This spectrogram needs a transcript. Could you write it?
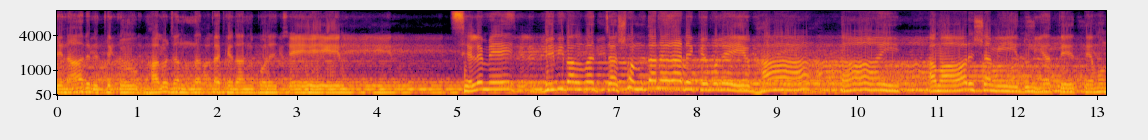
দিনারের থেকেও ভালো জান্নাত তাকে দান করেছেন। ছেলে মেয়ে, বিবি বাল বাচ্চা সন্তানেরা ডেকে বলে, ভাই, আমার স্বামী দুনিয়াতে তেমন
